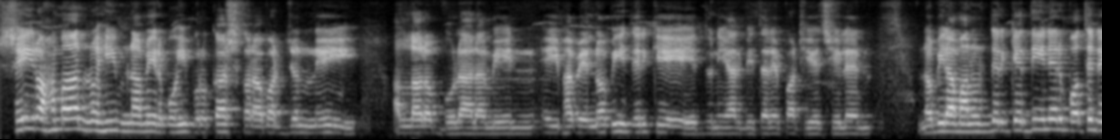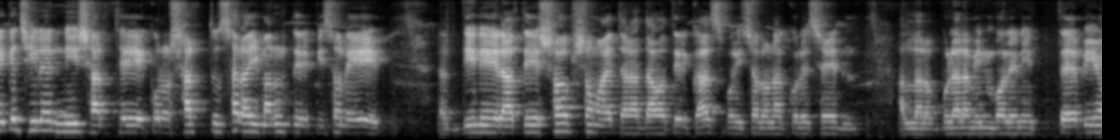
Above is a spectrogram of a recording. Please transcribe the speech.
সেই রহমান রহিম নামের বই প্রকাশ করাবার জন্যেই আল্লাহ রব্বুল আলমিন এইভাবে নবীদেরকে দুনিয়ার ভিতরে পাঠিয়েছিলেন। নবীরা মানুষদেরকে দিনের পথে ডেকেছিলেন, নিঃস্বার্থে, কোনো স্বার্থ ছাড়াই মানুষদের পিছনে দিনে রাতে সব সময় তারা দাওয়াতের কাজ পরিচালনা করেছেন। আল্লাহ রব্বুল আলমিন বলেন, ইত্তাবিউ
